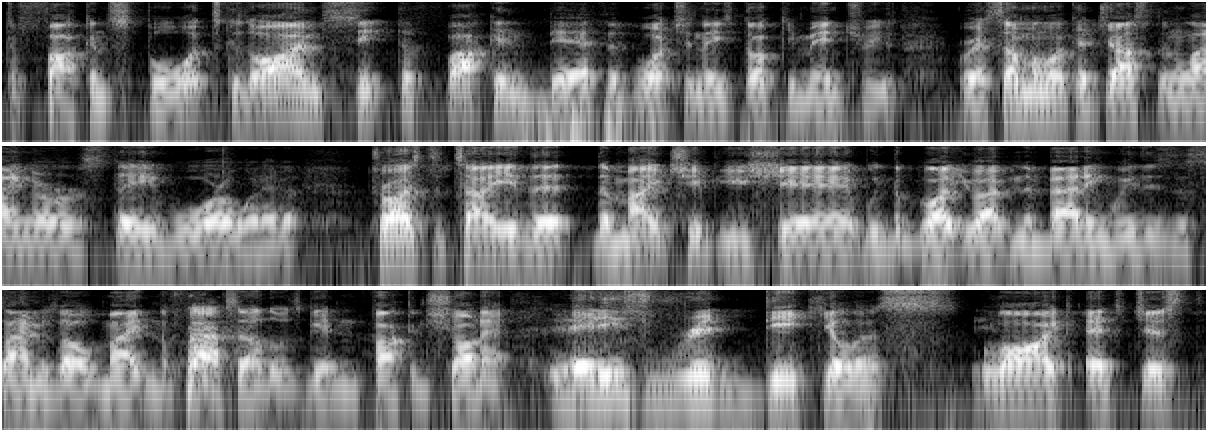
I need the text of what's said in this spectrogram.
to fucking sports? Because I'm sick to fucking death of watching these documentaries where someone like a Justin Langer or a Steve Waugh or whatever tries to tell you that the mateship you share with the bloke you open the batting with is the same as old mate in the foxhole that was getting fucking shot at. It is ridiculous. Like, it's just...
